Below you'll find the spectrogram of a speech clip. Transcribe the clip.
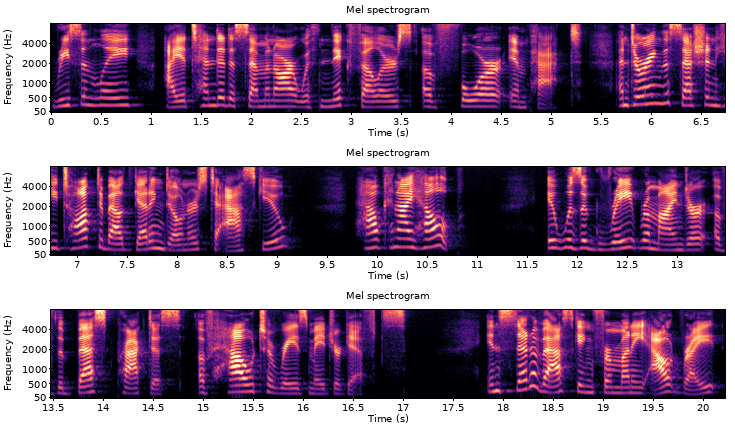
Recently, I attended a seminar with Nick Fellers of For Impact. And during the session, he talked about getting donors to ask you, How can I help? It was a great reminder of the best practice of how to raise major gifts. Instead of asking for money outright,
